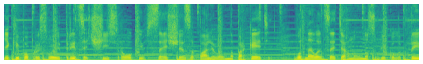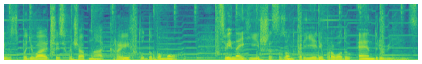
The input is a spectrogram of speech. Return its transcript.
який, попри свої 36 років, все ще запалював на паркеті. В одне лице тягнув на собі колектив, сподіваючись хоча б на крихту допомоги. Свій найгірший сезон кар'єрі проводив Ендрю Вігінс.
